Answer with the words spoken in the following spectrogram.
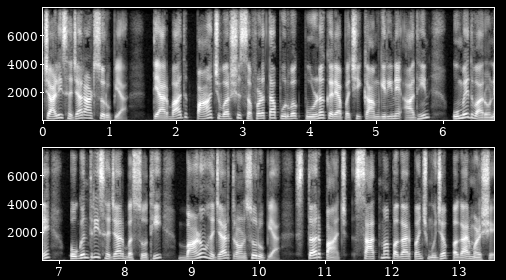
ચાળીસ હજાર આઠસો રૂપિયા. ત્યારબાદ પાંચ વર્ષ સફળતાપૂર્વક પૂર્ણ કર્યા પછી કામગીરીને આધીન ઉમેદવારોને ઓગણત્રીસ હજાર બસોથી બાણું હજાર ત્રણસો રૂપિયા, સ્તર પાંચ, સાતમા પગાર પંચ મુજબ પગાર મળશે.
